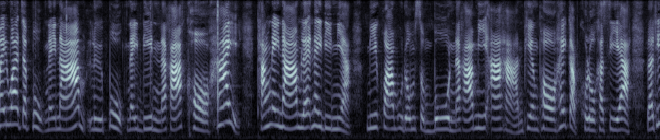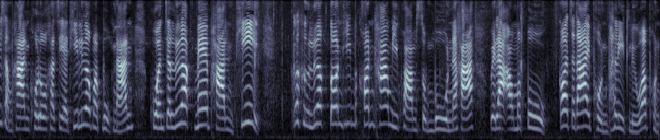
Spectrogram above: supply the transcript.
ไม่ว่าจะปลูกในน้ำหรือปลูกในดินนะคะ ขอให้ทั้งในน้ำและในดินเนี่ยมีความอุดมสมบูรณ์นะคะ มีอาหารเพียงพอให้กับโคโลคาเซีย และที่สำคัญโคโลคาเซียที่เลือกมาปลูกนั้น ควรจะเลือกแม่พันธุ์ที่ ก็คือเลือกต้นที่ค่อนข้างมีความสมบูรณ์นะคะ เวลาเอามาปลูกก็จะได้ผลผลิตหรือว่าผล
